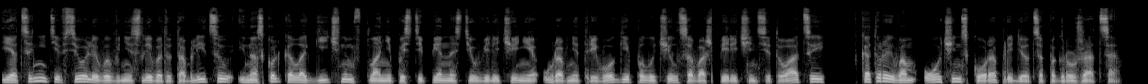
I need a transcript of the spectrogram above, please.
и оцените, все ли вы внесли в эту таблицу и насколько логичным в плане постепенности увеличения уровня тревоги получился ваш перечень ситуаций, в которые вам очень скоро придется погружаться.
